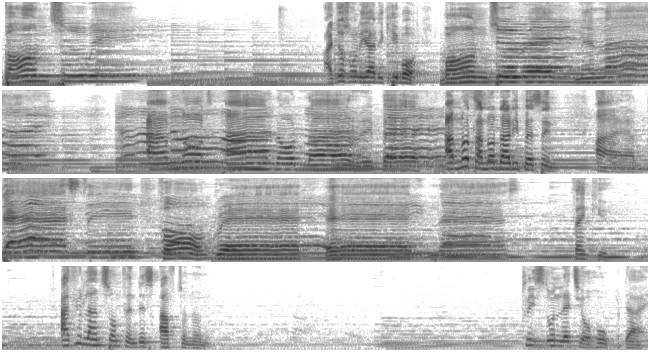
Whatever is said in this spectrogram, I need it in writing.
Born to win. I just want to hear the keyboard. Born to reign in life. I'm not an ordinary person. I'm not an ordinary person. I am destined for greatness. Thank you. Have you learned something this afternoon? Please don't let your hope die.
